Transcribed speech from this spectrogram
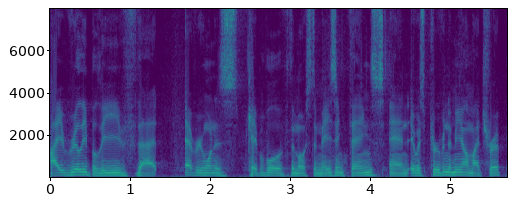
I really believe that everyone is capable of the most amazing things, and it was proven to me on my trip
